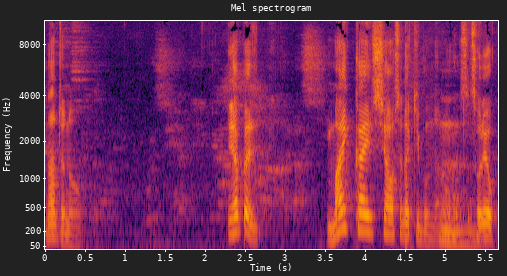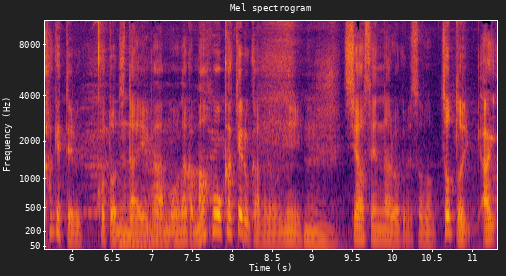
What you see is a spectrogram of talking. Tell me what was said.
なんていうのやっぱり毎回幸せな気分になるわけです、うん。それをかけてること自体がもうなんか魔法をかけるかのようにうん。幸せになるわけでそのちょっとあ今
